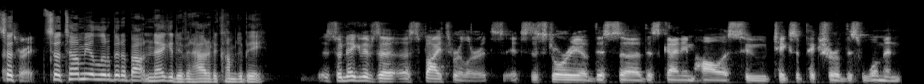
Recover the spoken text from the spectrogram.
That's so, right. So tell me a little bit about Negative and how did it come to be? So Negative's a, a spy thriller. It's it's the story of this uh, this guy named Hollis who takes a picture of this woman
